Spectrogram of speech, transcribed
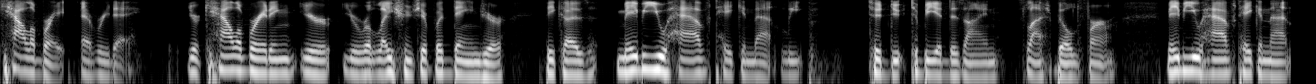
calibrate every day. You're calibrating your your relationship with danger because maybe you have taken that leap to do to be a design slash build firm. Maybe you have taken that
